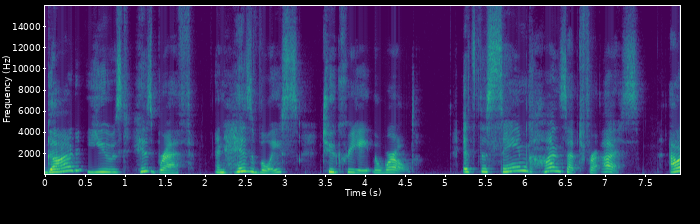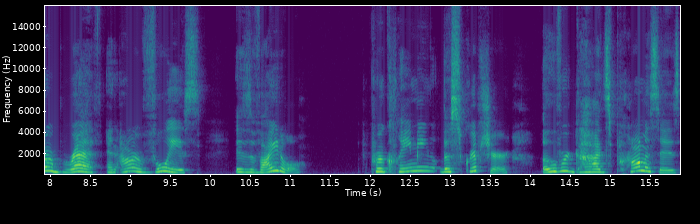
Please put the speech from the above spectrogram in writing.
God used his breath and his voice to create the world. It's the same concept for us. Our breath and our voice is vital. Proclaiming the scripture over God's promises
